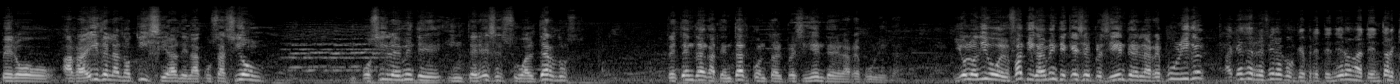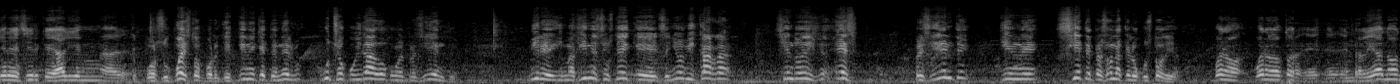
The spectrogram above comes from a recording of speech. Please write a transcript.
pero a raíz de la noticia de la acusación y posiblemente intereses subalternos pretendan atentar contra el presidente de la República. Yo lo digo enfáticamente que es el presidente de la República. ¿A qué se refiere con que pretendieron atentar? ¿Quiere decir que alguien...? Eh, Por supuesto, porque tiene que tener mucho cuidado con el presidente. Mire, imagínese usted que el señor Vizcarra, siendo es presidente, tiene siete personas que lo custodian. Bueno, bueno doctor, eh, eh, en realidad no,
